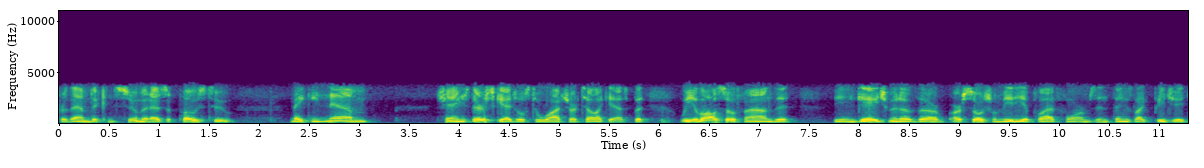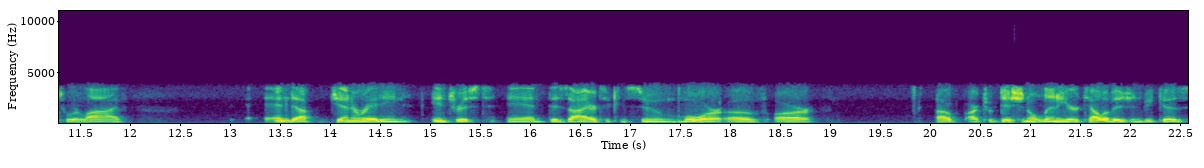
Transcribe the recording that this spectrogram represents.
for them to consume it, as opposed to making them change their schedules to watch our telecast. But we have also found that the engagement of the, our social media platforms and things like PGA Tour Live end up generating interest and desire to consume more of our our, our traditional linear television because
